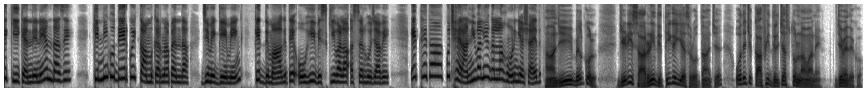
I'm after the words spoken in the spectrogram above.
ਤੇ ਕੀ ਕਹਿੰਦੇ ਨੇ ਅੰਦਾਜ਼ੇ? ਕਿੰਨੀ ਕੁ ਦੇਰ ਕੋਈ ਕੰਮ ਕਰਨਾ ਪੈਂਦਾ? ਜਿਵੇਂ ਗੇਮਿੰਗ ਕਿ ਦਿਮਾਗ ਤੇ ਉਹੀ ਵਿਸਕੀ ਵਾਲਾ ਅਸਰ ਹੋ ਜਾਵੇ। ਇੱਥੇ ਤਾਂ ਕੁਝ ਹੈਰਾਨੀ ਵਾਲੀਆਂ ਗੱਲਾਂ ਹੋਣਗੀਆਂ ਸ਼ਾਇਦ। ਹਾਂਜੀ ਬਿਲਕੁਲ। ਜਿਹੜੀ ਸਾਰਣੀ ਦਿੱਤੀ ਗਈ ਹੈ ਸਰੋਤਾਂ 'ਚ, ਉਹਦੇ 'ਚ ਕਾਫੀ ਦਿਲਚਸਪ ਤੁਲਨਾਵਾਂ ਨੇ। ਜਿਵੇਂ ਦੇਖੋ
